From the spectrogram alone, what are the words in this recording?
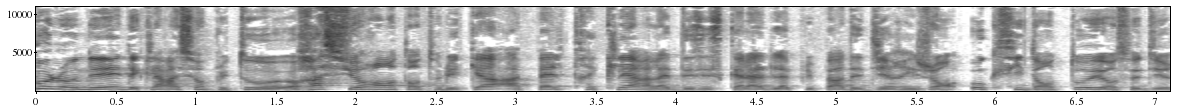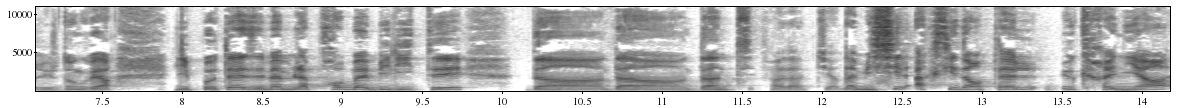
polonais. Déclaration plutôt rassurante en tous les cas, appel très clair à la désescalade de la plupart des dirigeants occidentaux et on se dirige donc vers l'hypothèse et même la probabilité d'un d'un missile accidentel ukrainien.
